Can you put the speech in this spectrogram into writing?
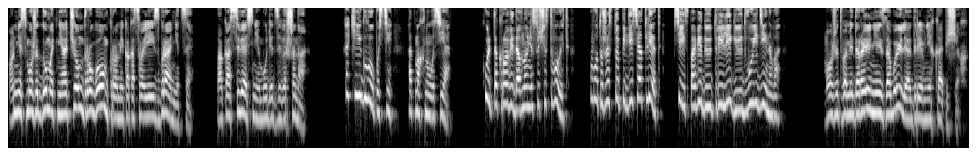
он не сможет думать ни о чем другом, кроме как о своей избраннице, пока связь не будет завершена». «Какие глупости!» — отмахнулась я. «Культа крови давно не существует. Вот уже 150 лет Все исповедуют религию двуединого. Может, в Амидарене и забыли о древних капищах.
